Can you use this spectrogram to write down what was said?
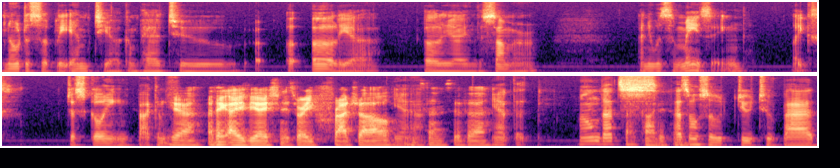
noticeably emptier compared to uh, earlier earlier in the summer, and it was amazing. Like just going back and yeah i think aviation is very fragile Yeah. in terms of uh, Yeah, that well, that's That kind of that's also due to bad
